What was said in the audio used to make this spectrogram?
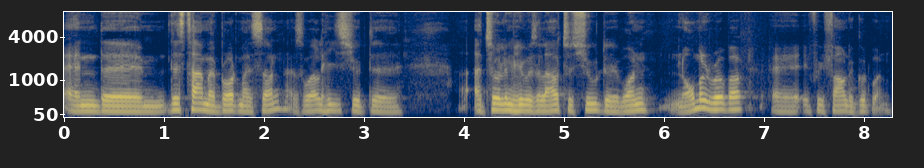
and um, this time I brought my son as well. He should. Uh, I told him he was allowed to shoot uh, one normal roebuck uh, if we found a good one.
